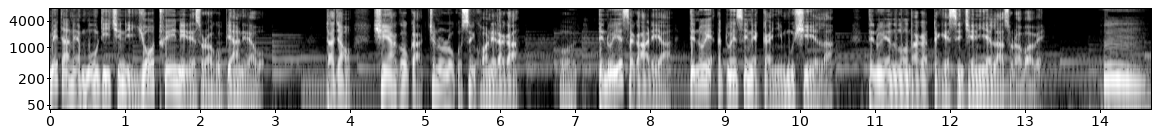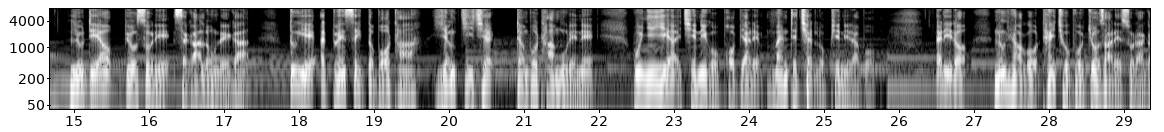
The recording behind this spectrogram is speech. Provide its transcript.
မေတ္တာနဲ့မုန်းတီးခြင်းတွေရောထွေးနေတယ်ဆိုတာကိုပြနေတာပေါ့ ဒါကြောင့်ရှင်ယာကုတ်ကကျွန်တော်တို့ကိုစိန်ခေါ်နေတာကဟိုတင်တို့ရဲ့စကားတွေကတင်တို့ရဲ့အတွင်းစိတ်နဲ့ကြိုင်ညီမှုရှိရလားတင်တို့ရဲ့နှလုံးသားကတကယ်စင်ကြင်ရဲ့လားဆိုတာပါပဲ อืม လူတယောက်ပြောဆိုတဲ့စကားလုံးတွေကသူ့ရဲ့အတွင်းစိတ်သဘောထားယုံကြည်ချက်တံပိုးထားမှုတွေနဲ့ဝိညာဉ်ရေးအခြေအနေကိုဖော်ပြတဲ့မန်တစ်ချက်လို့ဖြစ်နေတာပေါ့အဲ့ဒီတော့နုညောကိုထိုင်းချုပ်ဖို့စ조사တယ်ဆိုတာက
